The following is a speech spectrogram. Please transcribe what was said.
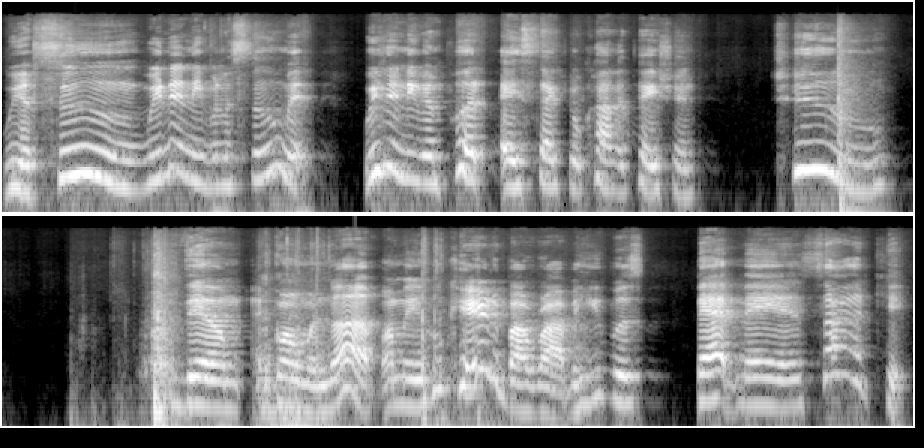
We assumed, we didn't even assume it. We didn't even put a sexual connotation to them growing up. I mean, who cared about Robin? He was Batman's sidekick.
